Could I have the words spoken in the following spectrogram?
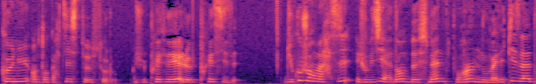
connu en tant qu'artiste solo. Je préférais le préciser. Du coup, je vous remercie et je vous dis à dans deux semaines pour un nouvel épisode.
